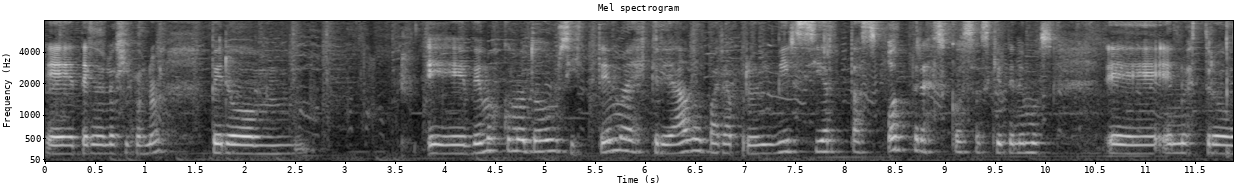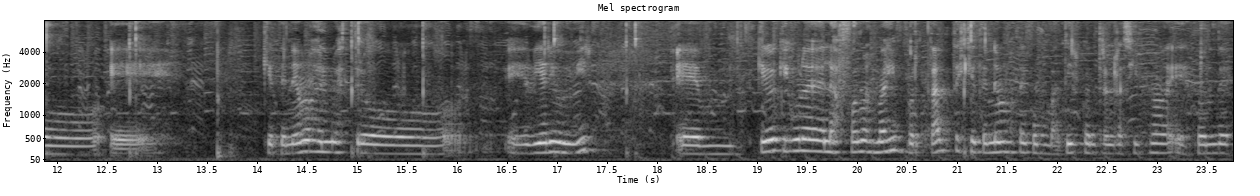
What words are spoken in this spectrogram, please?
eh, tecnológicos, ¿no? Pero mm, eh, vemos como todo un sistema es creado para prohibir ciertas otras cosas que tenemos eh, en nuestro que tenemos en nuestro diario vivir. Em, creo que es una de las formas más importantes que tenemos de combatir contra el racismo, es donde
